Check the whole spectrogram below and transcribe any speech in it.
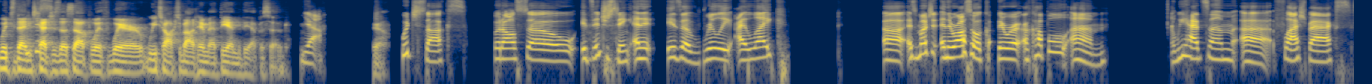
Which then Which is- catches us up with where we talked about him at the end of the episode. yeah, Yeah. which sucks, but also it's interesting, and it is a really I like. Uh, as much and there were also a, there were a couple um we had some uh flashbacks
